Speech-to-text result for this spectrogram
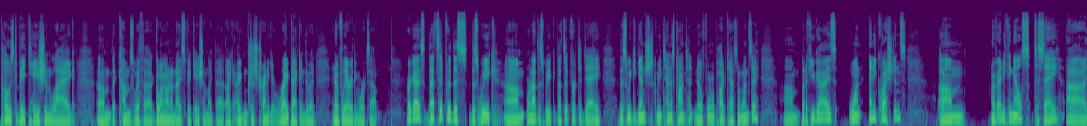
post vacation lag um, that comes with uh, going on a nice vacation like that. I, I'm just trying to get right back into it, and hopefully everything works out. All right, guys, that's it for this this week. Um, or not this week. That's it for today. This week again, it's just gonna be tennis content. No formal podcast on Wednesday. Um, but if you guys want any questions, um, or have anything else to say uh,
